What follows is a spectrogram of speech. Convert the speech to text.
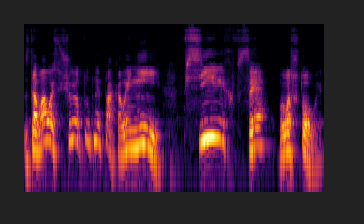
Здавалось, що тут не так, але ні. Всіх все влаштовує.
